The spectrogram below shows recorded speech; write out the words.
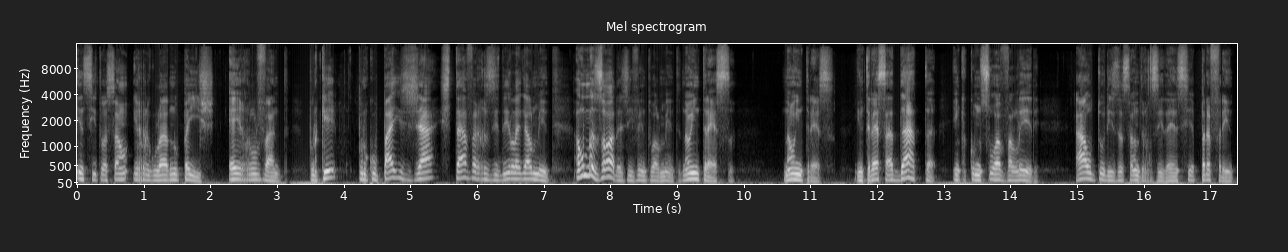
em situação irregular no país. É irrelevante. Porquê? Porque o pai já estava a residir legalmente. Há umas horas, eventualmente. Não interessa. Não interessa. Interessa a data em que começou a valer a autorização de residência para frente.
